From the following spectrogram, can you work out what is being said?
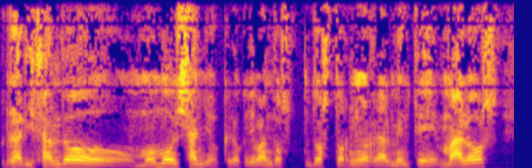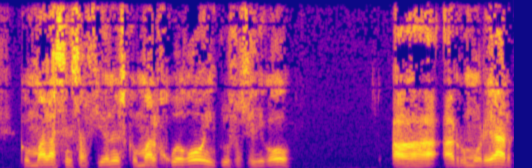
realizando Momo y Sanyo. Creo que llevan dos, dos torneos realmente malos, con malas sensaciones, con mal juego, incluso se llegó a, a, rumorear.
